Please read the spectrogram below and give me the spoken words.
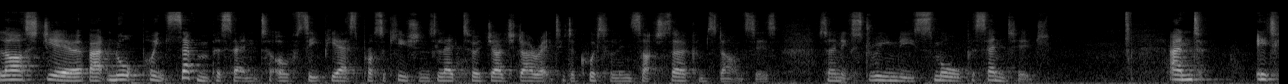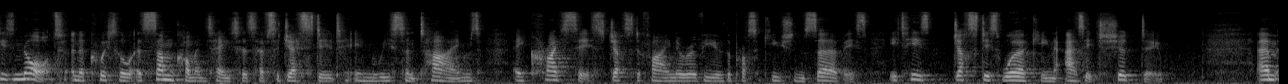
Last year, about 0.7% of CPS prosecutions led to a judge-directed acquittal in such circumstances, so an extremely small percentage. And it is not an acquittal, as some commentators have suggested in recent times, a crisis justifying a review of the prosecution service. It is justice working as it should do. Um,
